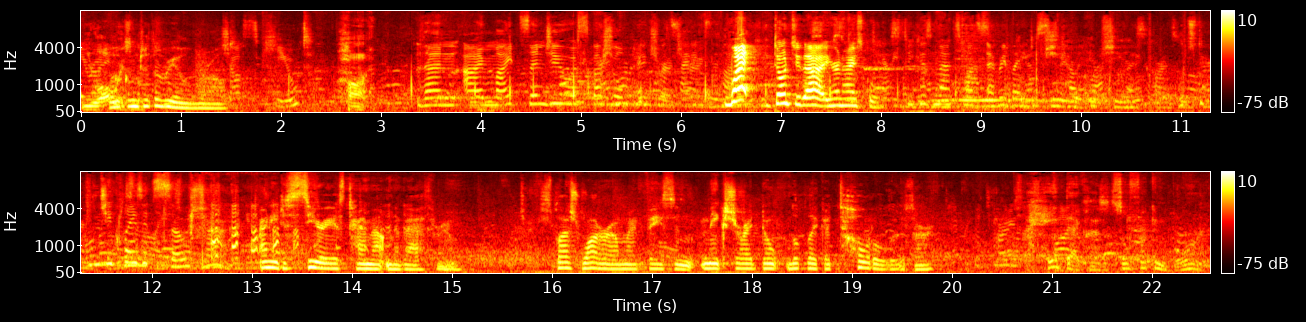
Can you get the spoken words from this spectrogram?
you, You always Welcome to the real world. Just cute. hot. Then I might send you a special picture. What? Don't do that. You're in high school. Because Max wants everybody to see how hip she is. She plays it so sharp. I need a serious timeout in the bathroom. Splash water on my face and make sure I don't look like a total loser. I hate that class. It's so fucking boring.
